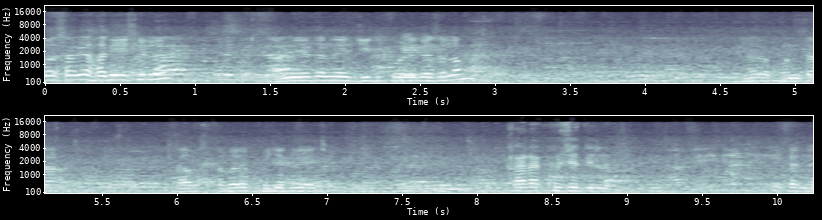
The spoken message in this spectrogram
মাস আগে হারিয়েছিল। আমি এখানে জিডি করে গেছিলাম। হ্যাঁ ফোনটা ব্যবস্থা করে খুঁজে দিয়েছে। কারা খুঁজে দিল? এখানে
